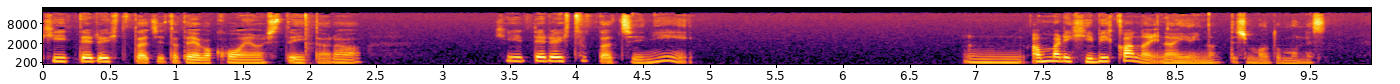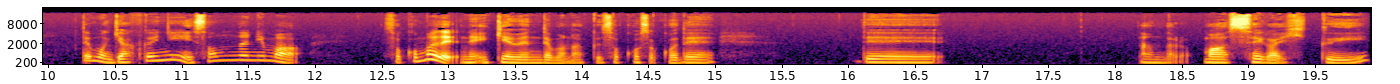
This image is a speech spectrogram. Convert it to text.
聞いてる人たち例えば講演をしていたら聞いてる人たちにうんあんまり響かない内容になってしまうと思うんです。でも逆にそんなにまあそこまでねイケメンでもなくそこそこででなんだろうまあ背が低い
